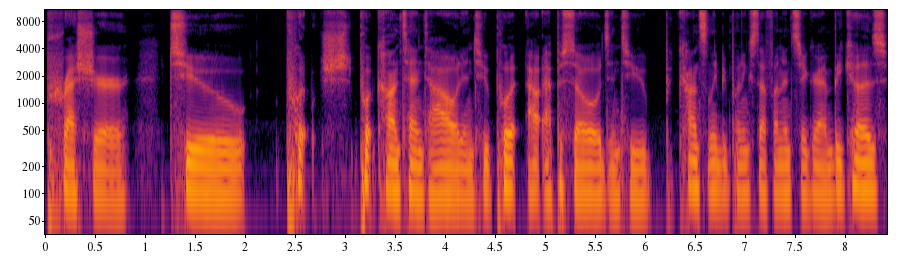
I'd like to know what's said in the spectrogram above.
pressure to put put content out and to put out episodes and to constantly be putting stuff on Instagram because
